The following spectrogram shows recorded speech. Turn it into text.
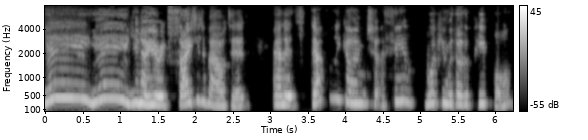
yay, yay, you know, you're excited about it. And it's definitely going to, I see you working with other people.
